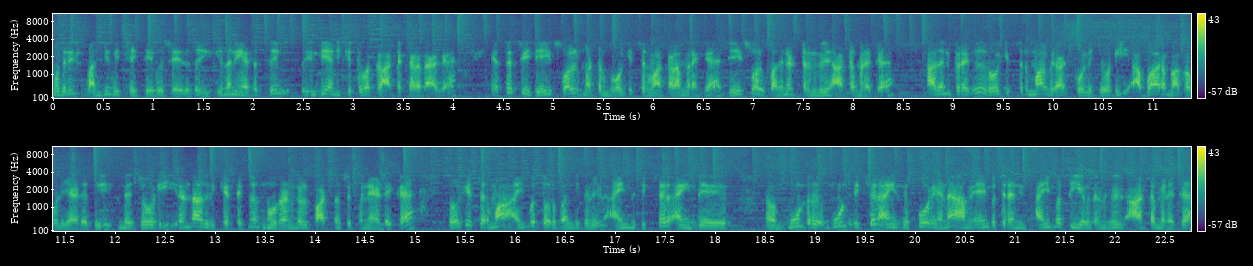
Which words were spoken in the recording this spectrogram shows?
முதலில் பந்து வீச்சை தேர்வு செய்தது. இதனை அடுத்து இந்திய அணிக்கு துவக்க ஆட்டக்காரராக எஸ் எஸ் சி ஜெய்ஸ்வால் மற்றும் ரோஹித் சர்மா களமிறங்க ஜெய்ஸ்வால் பதினெட்டு ரன்களில் ஆட்டமிறக்க அதன் பிறகு ரோஹித் சர்மா விராட் கோலி ஜோடி அபாரமாக விளையாடுது இந்த ஜோடி இரண்டாவது விக்கெட்டுக்கு நூறு ரன்கள் பார்ட்னர்ஷிப் எடுக்க ரோஹித் சர்மா ஐம்பத்தோரு பந்துகளில் ஐந்து சிக்ஸர் ஐந்து மூன்று மூன்று சிக்ஸர் ஐந்து போர் என ஐம்பத்தி ரன் ஐம்பத்தி ஏழு ரன்களில் ஆட்டமிழக்க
